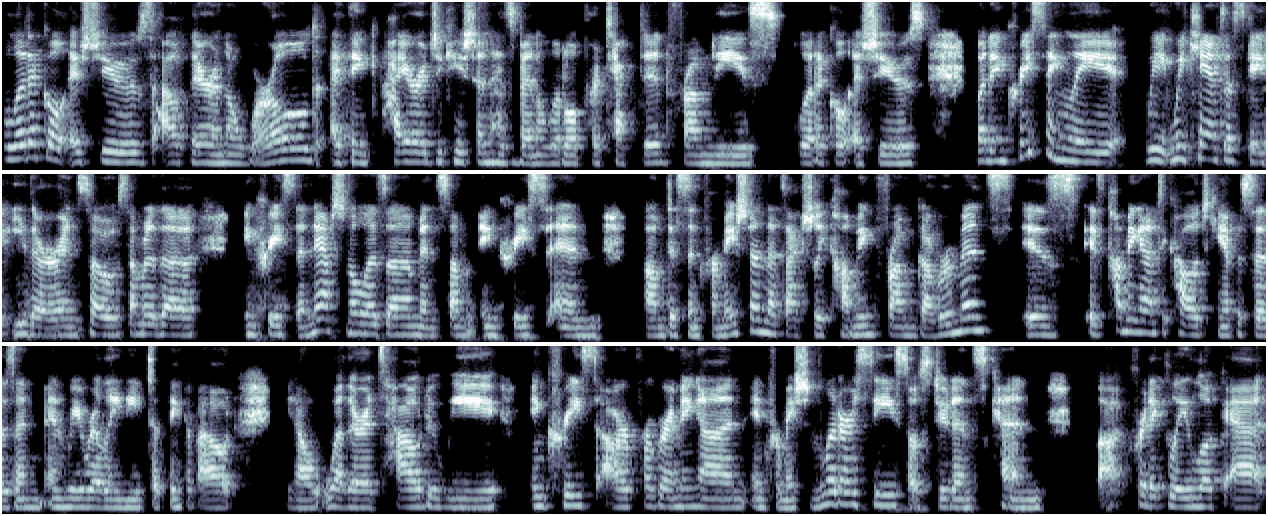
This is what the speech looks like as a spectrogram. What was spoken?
political issues out there in the world. I think higher education has been a little protected from these political issues, but increasingly we, we can't escape either. And so some of the increase in nationalism and some increase in um, disinformation that's actually coming from governments is is coming onto college campuses and, and we really need to think about you know whether it's how do we increase our programming on information literacy so students can uh, critically look at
